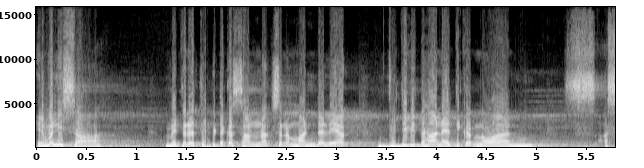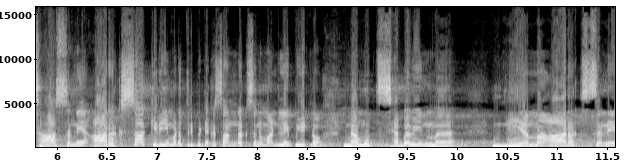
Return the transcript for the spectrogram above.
එම නිසා මෙතන ත්‍රිපිටක සංරක්ෂණ මණ්ඩලයක් විධිවිධාන ඇති කරනවා ශාසනය ආරක්ෂා කිරීමට ත්‍රිපිටක සංරක්ෂණ මණ්ඩලය පිහිටනවා. නමුත් සැබවින්ම නියම ආරක්ෂණය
